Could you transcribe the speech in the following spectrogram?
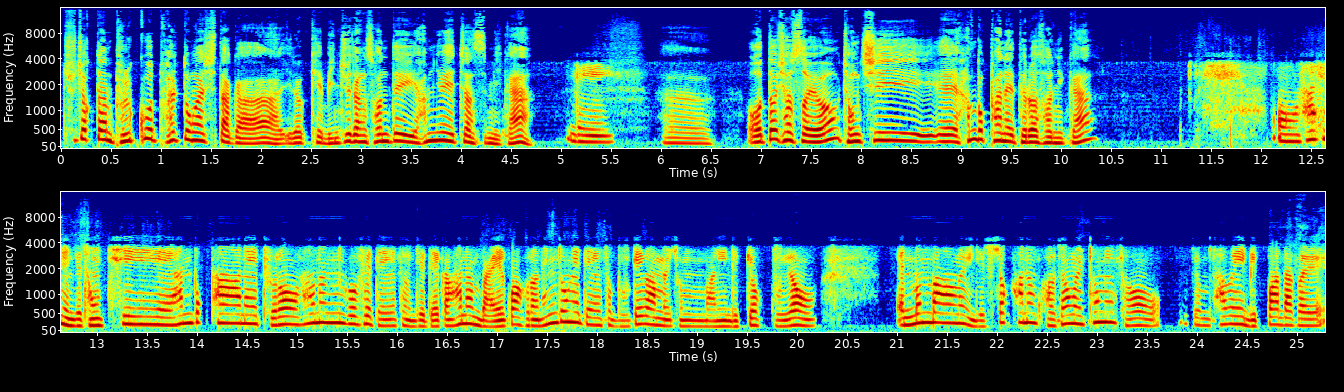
추적단 불꽃 활동하시다가 이렇게 민주당 선대위 합류했지 않습니까? 네. 어, 어떠셨어요? 정치의 한복판에 들어서니까? 어, 사실 이제 정치의 한복판에 들어서는 것에 대해서 이제 내가 하는 말과 그런 행동에 대해서 무게감을 좀 많이 느꼈고요. 엠번방을 이제 추적하는 과정을 통해서 좀 사회의 밑바닥을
